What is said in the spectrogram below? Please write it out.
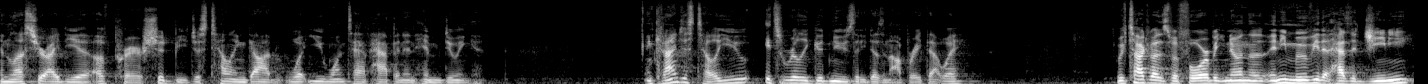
Unless your idea of prayer should be just telling God what you want to have happen and Him doing it. And can I just tell you, it's really good news that He doesn't operate that way. We've talked about this before, but you know, in the, any movie that has a genie,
